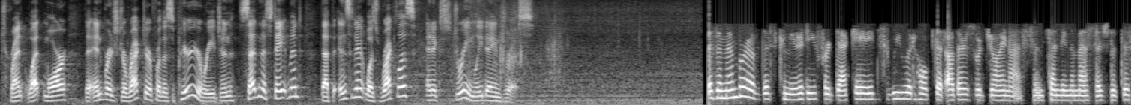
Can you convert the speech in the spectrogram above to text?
Trent Wetmore, the Enbridge director for the Superior region, said in a statement that the incident was reckless and extremely dangerous. As a member of this community for decades, we would hope that others would join us in sending the message that this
